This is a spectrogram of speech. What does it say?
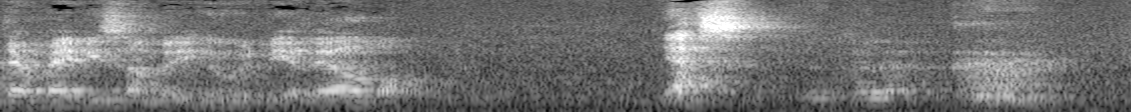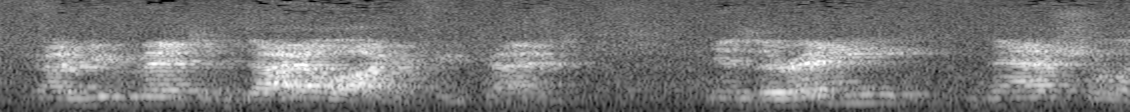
there may be somebody who would be available. Yes. Uh, you've mentioned dialogue a few times. Is there any national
